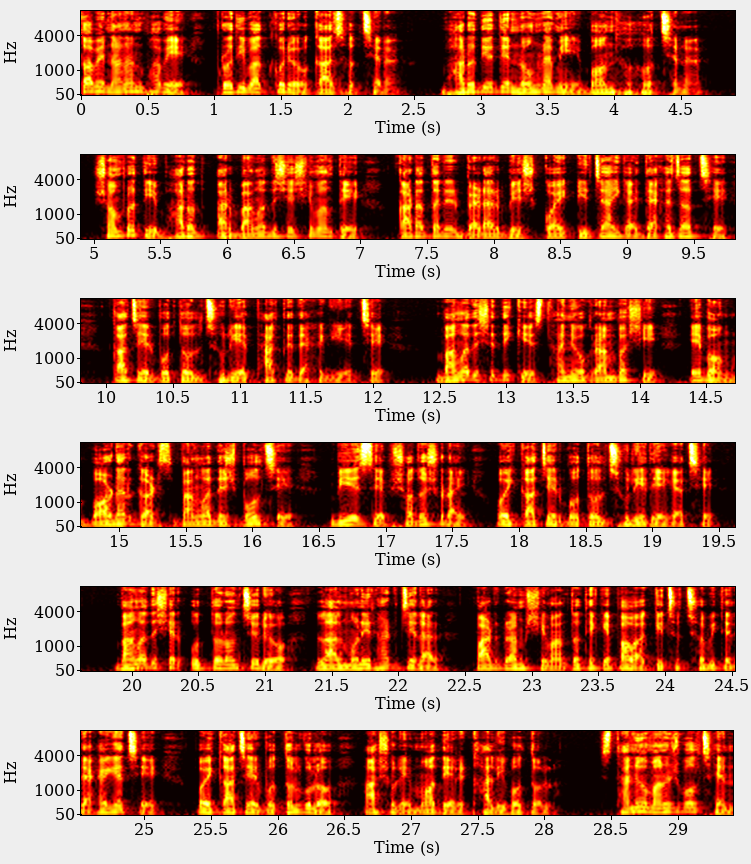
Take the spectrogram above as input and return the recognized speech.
তবে নানানভাবে প্রতিবাদ করেও কাজ হচ্ছে না। ভারতীয়দের নোংরামি বন্ধ হচ্ছে না। সম্প্রতি ভারত আর বাংলাদেশের সীমান্তে কাটাতারের বেড়ার বেশ কয়েকটি জায়গায় দেখা যাচ্ছে, কাচের বোতল ঝুলিয়ে থাকতে দেখা গিয়েছে। বাংলাদেশের দিকে স্থানীয় গ্রামবাসী এবং বর্ডার গার্ডস বাংলাদেশ বলছে, বিএসএফ সদস্যরাই ওই কাচের বোতল ঝুলিয়ে দিয়ে গেছে। বাংলাদেশের উত্তরাঞ্চলীয় লালমনিরহাট জেলার পাটগ্রাম সীমান্ত থেকে পাওয়া কিছু ছবিতে দেখা গেছে, ওই কাচের বোতলগুলো আসলে মদের খালি বোতল। স্থানীয় মানুষ বলছেন,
